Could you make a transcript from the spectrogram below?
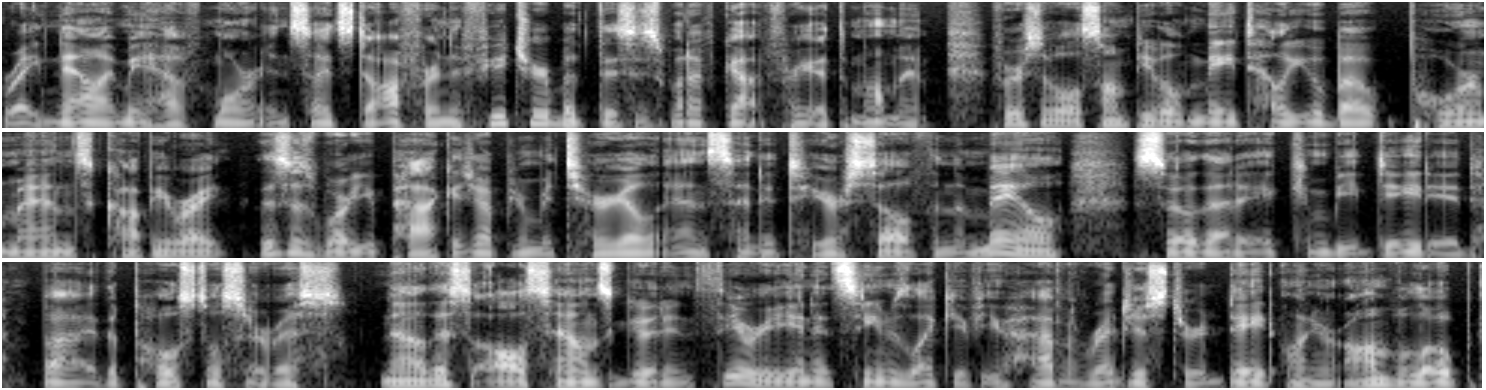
right now. I may have more insights to offer in the future, but this is what I've got for you at the moment. First of all, some people may tell you about poor man's copyright. This is where you package up your material and send it to yourself in the mail so that it can be dated by the postal service. Now, this all sounds good in theory, and it seems like if you have a registered date on your envelope,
